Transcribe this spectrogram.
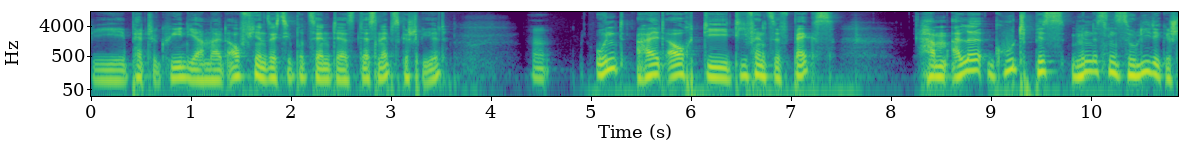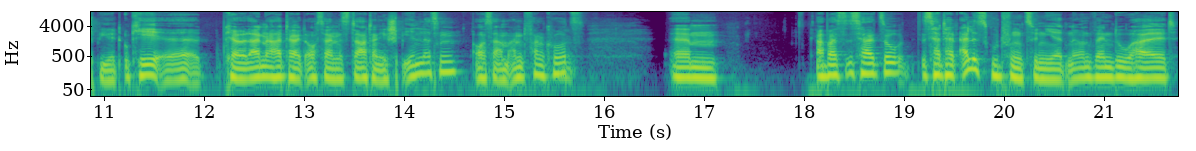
wie Patrick Queen, die haben halt auch 64 Prozent der, der Snaps gespielt. Ja. Und halt auch die Defensive Backs haben alle gut bis mindestens solide gespielt. Okay, äh, Carolina hat halt auch seine Starter nicht spielen lassen, außer am Anfang kurz. Ja. Ähm, aber es ist halt so, es hat halt alles gut funktioniert, ne? Und wenn du halt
